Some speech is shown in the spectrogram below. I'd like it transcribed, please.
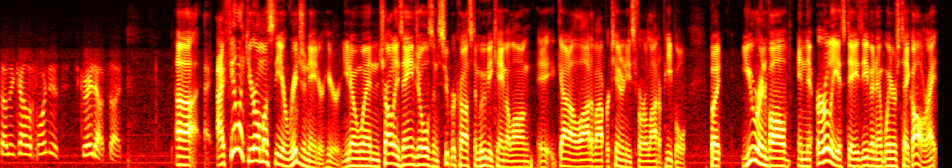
Southern California. It's, it's great outside. Uh, I feel like you're almost the originator here. You know, when Charlie's Angels and Supercross the movie came along, it got a lot of opportunities for a lot of people. But you were involved in the earliest days, even at Winners Take All, right?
